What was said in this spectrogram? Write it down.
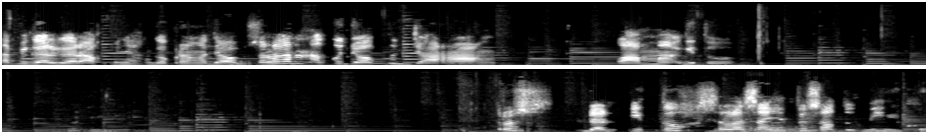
tapi gara-gara akunya nggak pernah ngejawab. Soalnya kan aku jawab tuh jarang lama gitu. Terus dan itu selesainya tuh satu minggu.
